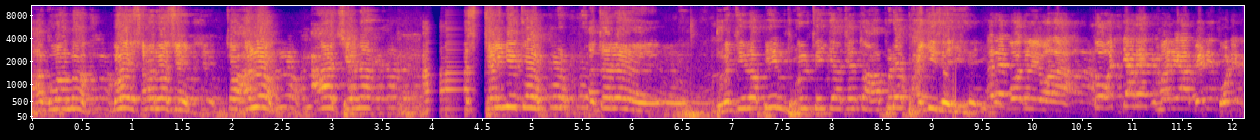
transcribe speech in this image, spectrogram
ભાગવામાં બહુ સારો છે. તો હાલો આ આ સૈનિકો અત્યારે મજીરો પીન ભૂલ થઈ ગયા છે તો આપણે ભાગી જઈએ. અરે ગોદડી વાળા તો અત્યારે જ મારી આ બેડી થોડી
